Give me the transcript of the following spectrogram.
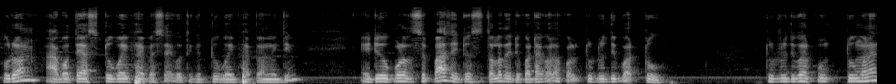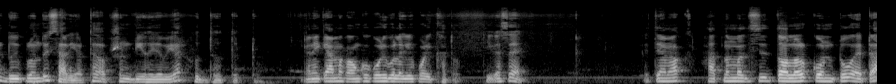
পূৰণ আগতে আছে টু বাই ফাইভ আছে গতিকে টু বাই ফাইভ আমি দিম। এইটো ওপৰত আছে পাঁচ এইটো আছে তলত এইটো কটা গ'ল অকল two to the power two two to the power two মানে দুই পূৰণ দুই চাৰি অৰ্থাৎ অপশ্যন ডি হৈ যাব ইয়াৰ শুদ্ধ উত্তৰটো। এনেকৈ আমাক অংক কৰিব লাগিব পৰীক্ষাটো ঠিক আছে? এতিয়া আমাক সাত নম্বৰ দিছে তলৰ কোনটো এটা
